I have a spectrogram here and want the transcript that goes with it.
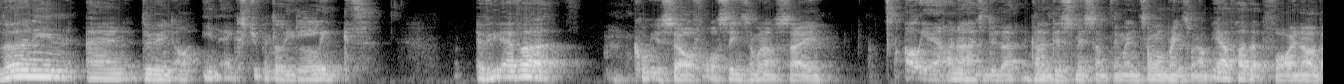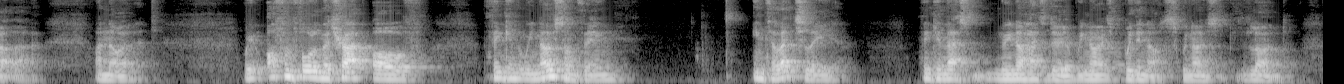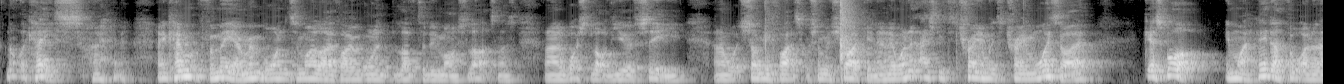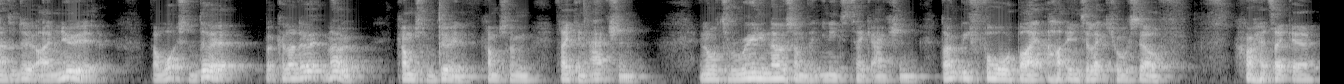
learning and doing are inextricably linked. Have you ever caught yourself or seen someone else say, oh yeah, I know how to do that, and kind of dismiss something when someone brings something up, yeah, I've heard that before, I know about that, I know it. We often fall in the trap of thinking that we know something intellectually, thinking that's we know how to do it, we know it's within us, we know it's learned. Not the case. and it came up for me. I remember once in my life I wanted love to do martial arts, and I, and I watched a lot of UFC, and I watched so many fights, so many striking, and then when I actually to train, went to train Muay Thai. Guess what? In my head, I thought I knew how to do it. I knew it. I watched them do it, but could I do it? No. Comes from doing. Comes from taking action. In order to really know something, you need to take action. Don't be fooled by our intellectual self. All right, take care.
